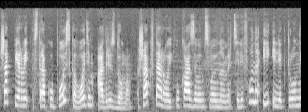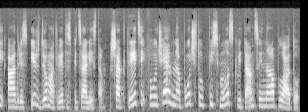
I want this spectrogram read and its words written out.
Шаг первый – в строку поиска вводим адрес дома. Шаг второй – указываем свой номер телефона и электронный адрес и ждем ответа специалиста. Шаг третий – получаем на почту письмо с квитанцией на оплату,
